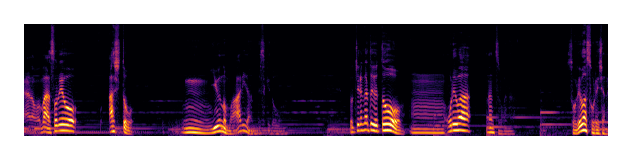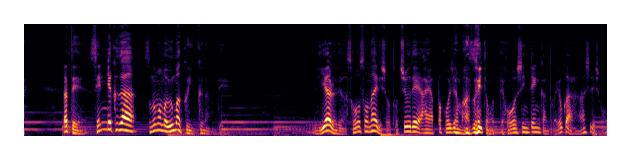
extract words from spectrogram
あのまあそれを足とうん言うのもありなんですけどどちらかというとうん俺はなんつうのかな。それはそれじゃない。だって戦略がそのままうまくいくなんてリアルではそうそうないでしょ。途中であやっぱこれじゃまずいと思って方針転換とかよくある話でしょ。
